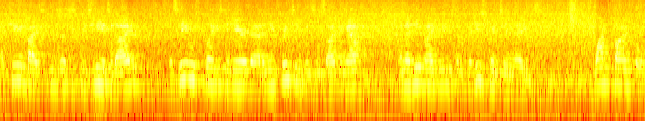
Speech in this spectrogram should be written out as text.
a Hume-based business, is here today as he was pleased to hear about a new printing business opening up and that he may use them for his printing needs. One phone call.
